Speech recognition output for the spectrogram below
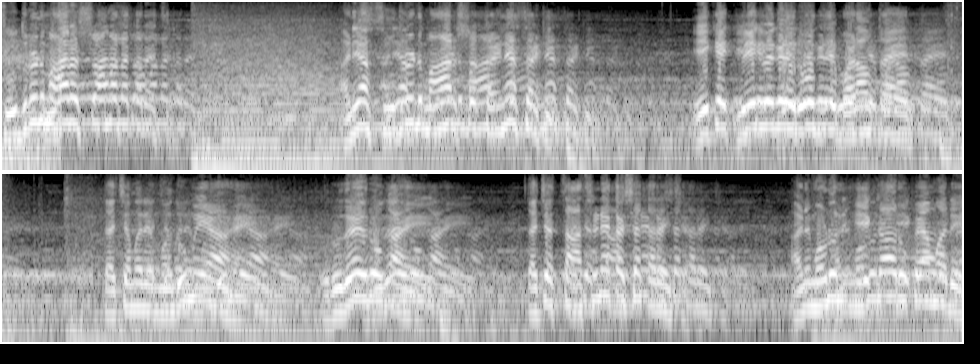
सुदृढ महाराष्ट्र आम्हाला करायचं आणि या सुदृढ महाराष्ट्र करण्यासाठी एक एक वेगवेगळे रोग जे बळावत आहेत त्याच्यामध्ये मधुमेह आहे हृदयरोग आहे त्याच्या चाचण्या कशा करायच्या? आणि म्हणून एका रुपयामध्ये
